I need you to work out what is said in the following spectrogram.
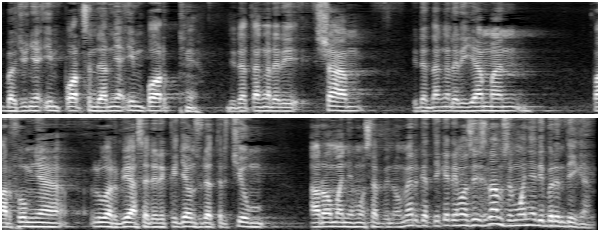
bajunya import, sendarnya import, ya. didatangkan dari Syam, didatangkan dari Yaman, parfumnya luar biasa dari kejauhan sudah tercium aromanya Musa bin Umair. Ketika dia masuk Islam semuanya diberhentikan.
